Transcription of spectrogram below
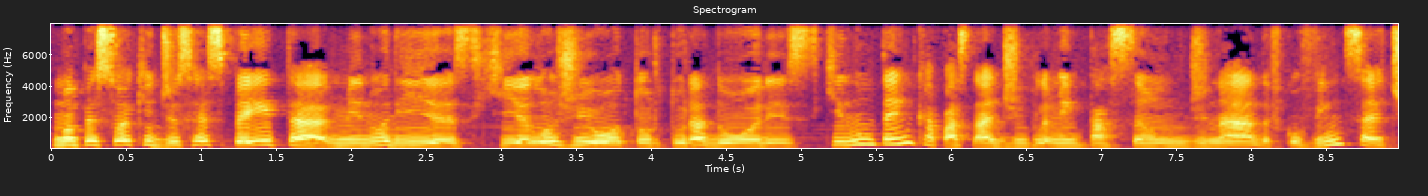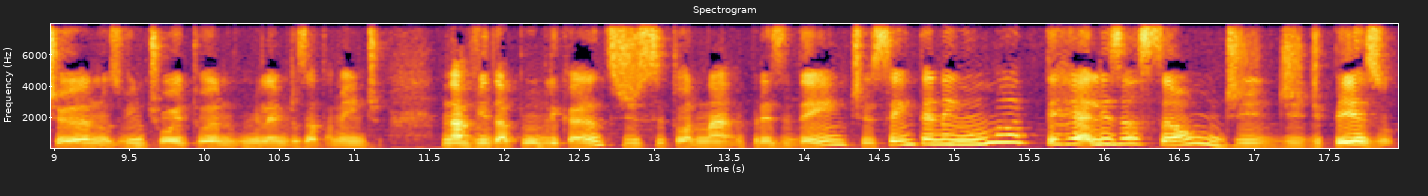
Uma pessoa que desrespeita minorias, que elogiou torturadores, que não tem capacidade de implementação de nada, ficou 27 anos, 28 anos, não me lembro exatamente, na vida pública antes de se tornar presidente, sem ter nenhuma realização de, de, de peso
